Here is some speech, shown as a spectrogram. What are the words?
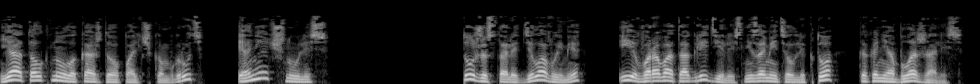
я оттолкнула каждого пальчиком в грудь, и они очнулись тоже стали деловыми и воровато огляделись, не заметил ли кто, как они облажались.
